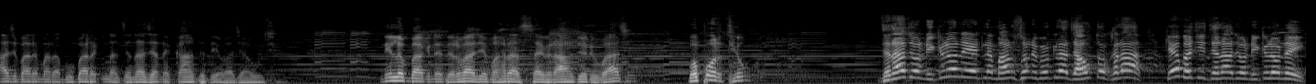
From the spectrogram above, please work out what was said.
આજ મારે મારા મુબારકના જનાજાને કાંધ દેવા જવું છે. નીલમબાગને દરવાજે મહારાજ સાહેબ રાહ જોઈને ઊભા છે. બપોર થયું. જનાજો નીકળ્યો નહીં એટલે માણસોને મોકલા જાવ તો ખરા. કેમ હજી જનાજો નીકળ્યો નહીં?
